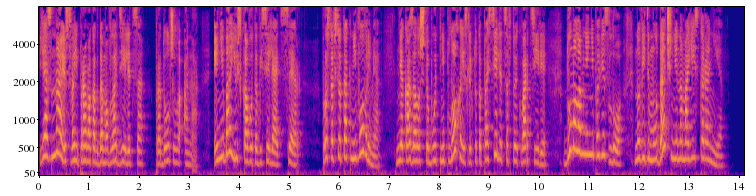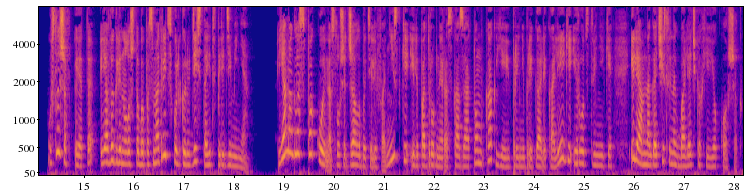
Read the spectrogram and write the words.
«Я знаю свои права как домовладелица», — продолжила она, «и не боюсь кого-то выселять, сэр. Просто все так не вовремя. Мне казалось, что будет неплохо, если кто-то поселится в той квартире. Думала, мне не повезло, но, видимо, удача не на моей стороне. Услышав это, я выглянула, чтобы посмотреть, сколько людей стоит впереди меня. Я могла спокойно слушать жалобы телефонистки или подробные рассказы о том, как ею пренебрегали коллеги и родственники, или о многочисленных болячках ее кошек.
